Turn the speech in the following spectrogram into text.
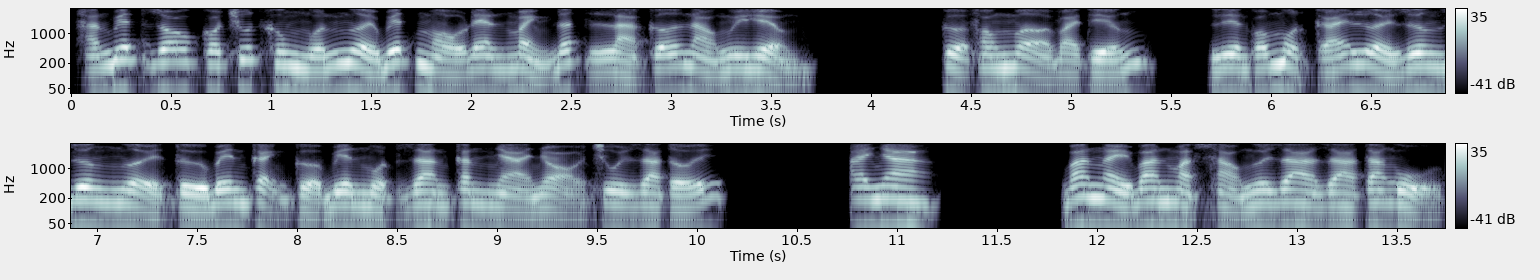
hắn biết rõ có chút không muốn người biết màu đen mảnh đất là cỡ nào nguy hiểm. Cửa phòng mở vài tiếng, liền có một cái lười dương dương người từ bên cạnh cửa biên một gian căn nhà nhỏ chui ra tới. Ai nha? Ban ngày ban mặt xảo ngươi ra ra ta ngủ.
